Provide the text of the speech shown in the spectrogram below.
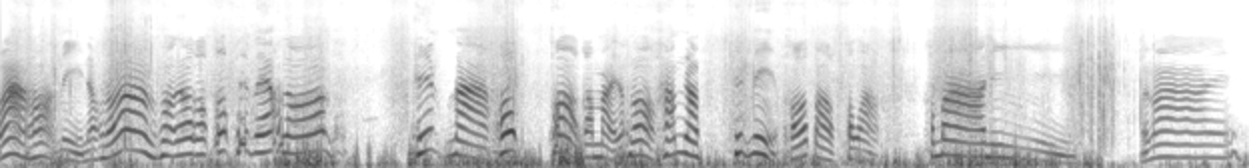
มาฮอดนี่น้องน้องพอเราก็ครบทิพแล้วน้องทิพมาครบพ่อกันใหม่น้องน้องครับนะทิพนี่ขอกล่าสว่างเขมานี่ 拜拜。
